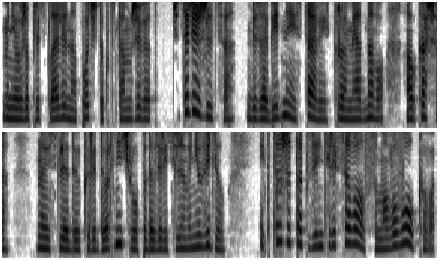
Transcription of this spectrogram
Мне уже прислали на почту, кто там живет. Четыре жильца, безобидные и старые, кроме одного — алкаша. Но, исследуя коридор, ничего подозрительного не увидел. И кто же так заинтересовал самого Волкова?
